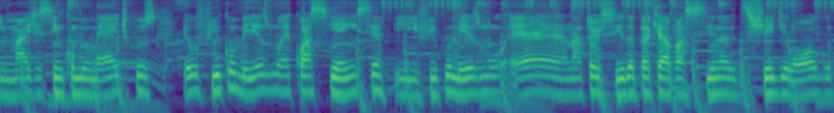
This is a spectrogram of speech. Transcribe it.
em mais de 5 mil médicos, eu fico mesmo é com a ciência e fico mesmo é na torcida para que a vacina chegue logo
